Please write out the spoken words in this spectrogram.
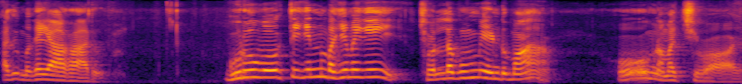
அது மிகையாகாது. குரு பக்தியின் மகிமையை சொல்லவும் வேண்டுமா? ஓம் நமச்சிவாய்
